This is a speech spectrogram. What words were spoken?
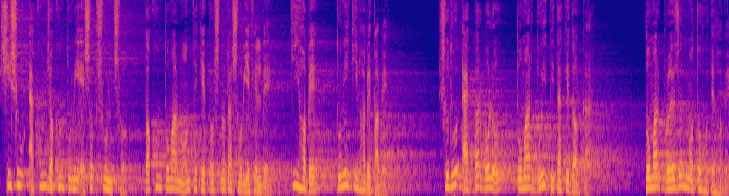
শিশু, এখন যখন তুমি এসব শুনছ, তখন তোমার মন থেকে প্রশ্নটা সরিয়ে ফেলবে, কি হবে? তুমি কীভাবে পাবে? শুধু একবার বলো, তোমার দুই পিতাকে দরকার। তোমার প্রয়োজন মতো হতে হবে।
